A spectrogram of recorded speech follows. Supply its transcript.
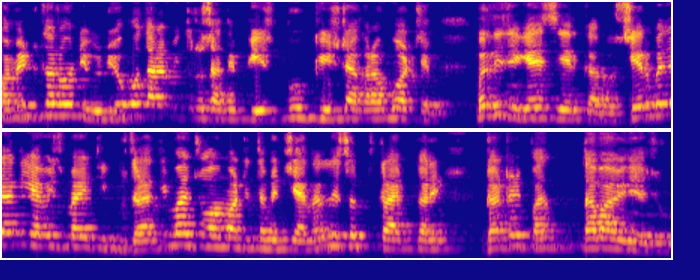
કોમેન્ટ કરો અને વીડિયો પોતાના મિત્રો સાથે ફેસબુક ઇન્સ્ટાગ્રામ વોટ્સએપ બધી જગ્યાએ શેર કરો. શેર બજારની આવી જ માહિતી ગુજરાતીમાં જોવા માટે તમે ચેનલને સબસ્ક્રાઇબ કરી ઘંટડી પર દબાવી દેજો.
